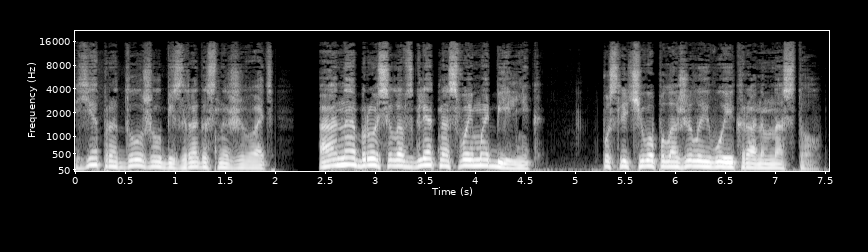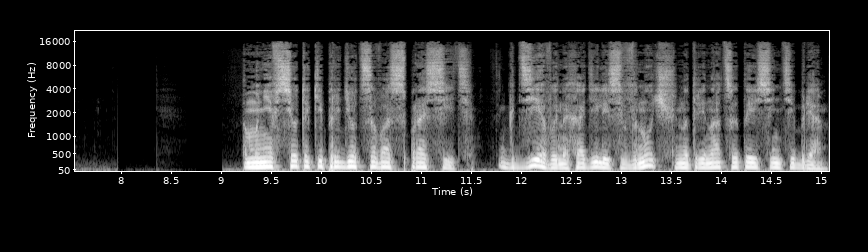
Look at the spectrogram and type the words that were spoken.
Я продолжил безрадостно жевать, а она бросила взгляд на свой мобильник, после чего положила его экраном на стол. «Мне все-таки придется вас спросить, где вы находились в ночь на 13 сентября,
